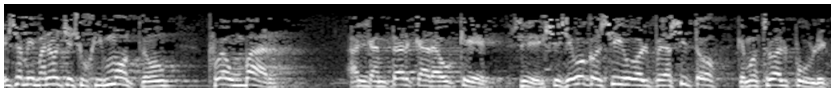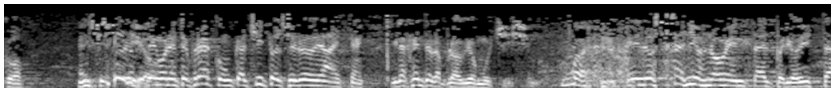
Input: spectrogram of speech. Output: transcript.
Esa misma noche Sugimoto fue a un bar a cantar karaoke. Sí. Se llevó consigo el pedacito que mostró al público. ¿En Dice, "Yo serio? Tengo en este frasco un cachito del cerebro de Einstein. Y la gente lo aplaudió muchísimo. Bueno. En los años 90, el periodista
